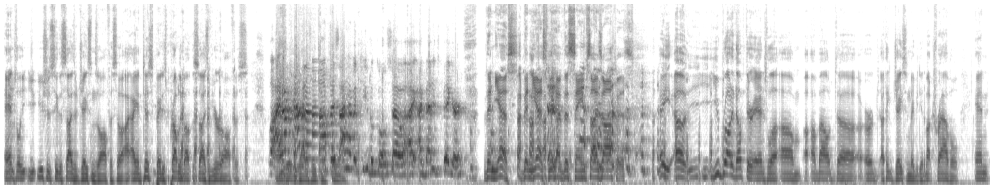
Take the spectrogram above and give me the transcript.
Angela, you, you, should see the size of Jason's office. So I, I, anticipate it's probably about the size of your office. Well, I don't have an office. I have a cubicle, so I, I, bet it's bigger. Then yes, then yes, we have the same size office. Hey, uh, y- you brought it up there, Angela, um, about, uh, or I think Jason maybe did about travel, and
